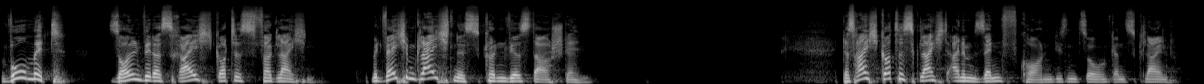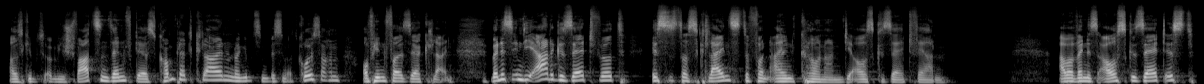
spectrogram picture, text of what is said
womit sollen wir das Reich Gottes vergleichen? Mit welchem Gleichnis können wir es darstellen? Das Reich Gottes gleicht einem Senfkorn. Die sind so ganz klein. Also es gibt irgendwie schwarzen Senf, der ist komplett klein und dann gibt es ein bisschen was größeren, auf jeden Fall sehr klein. Wenn es in die Erde gesät wird, ist es das kleinste von allen Körnern, die ausgesät werden. Aber wenn es ausgesät ist,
